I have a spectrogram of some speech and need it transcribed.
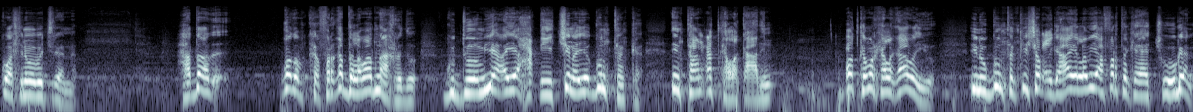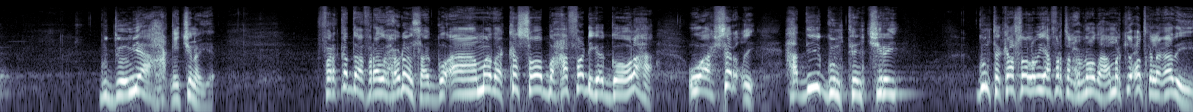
kuwaasna maba jiraana haddaad qodobka farqadda labaadna akhrido guddoomiyaha ayaa xaqiijinaya guntanka intaan codka la qaadin. Codka marka la qaadayo inuu guntankii sharciga ahaa ee labiyo afartanka ha joogaan guddoomiyaha xaqiijinaya. Farqadda afraad waxay odhanaysaa go'aamada ka soo baxa fadhiga goolaha waa sharci haddii guntan jiray guntankaasoo laba iyo afartan xubnood ahaa markii codka la qaadayey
